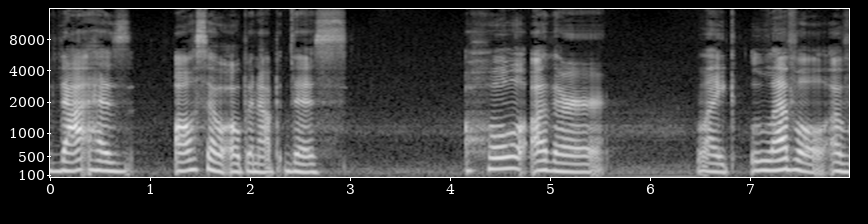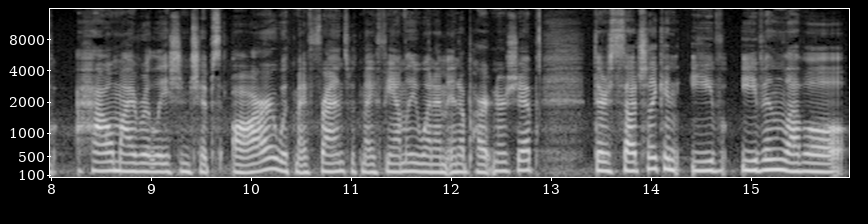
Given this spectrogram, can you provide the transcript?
that has also open up this whole other like level of how my relationships are with my friends, with my family when I'm in a partnership. There's such like an ev- even level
